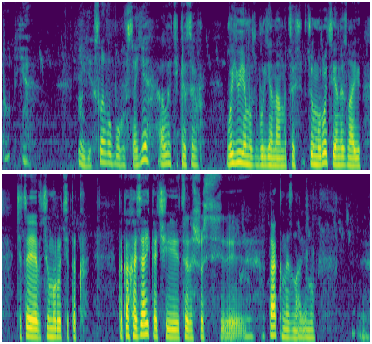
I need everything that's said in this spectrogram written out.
Тут є. Ну, є, слава Богу, все є, але тільки це воюємо з бур'янами. Це в цьому році, я не знаю, чи це в цьому році так, така хазяйка, чи це щось е, так, не знаю. Ну, е,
